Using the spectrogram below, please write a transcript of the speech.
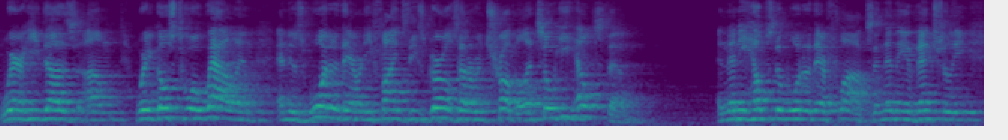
where he does, um, where he goes to a well and, and there's water there, and he finds these girls that are in trouble, and so he helps them. And then he helps them water their flocks. And then they eventually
